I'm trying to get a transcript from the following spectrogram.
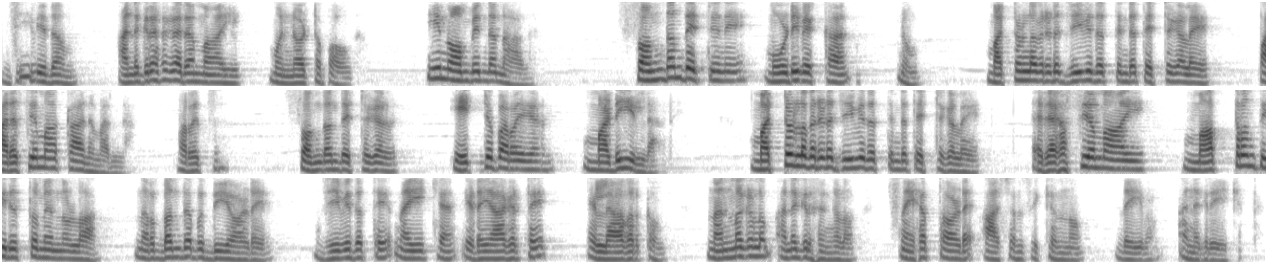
ജീവിതം അനുഗ്രഹകരമായി മുന്നോട്ട് പോവുക. ഈ നോമ്പിന്റെ നാൾ സ്വന്തം തെറ്റിനെ മൂടിവെക്കാനും മറ്റുള്ളവരുടെ ജീവിതത്തിന്റെ തെറ്റുകളെ പരസ്യമാക്കാനുമല്ല. മറിച്ച് സ്വന്തം തെറ്റുകൾ ഏറ്റുപറയാൻ മടിയില്ലാതെ മറ്റുള്ളവരുടെ ജീവിതത്തിന്റെ തെറ്റുകളെ രഹസ്യമായി മാത്രം തിരുത്തുമെന്നുള്ള നിർബന്ധ ബുദ്ധിയോടെ ജീവിതത്തെ നയിക്കാൻ ഇടയാകട്ടെ എല്ലാവർക്കും. നന്മകളും അനുഗ്രഹങ്ങളും സ്നേഹത്തോടെ ആശംസിക്കുന്നു. ദൈവം അനുഗ്രഹിക്കട്ടെ.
